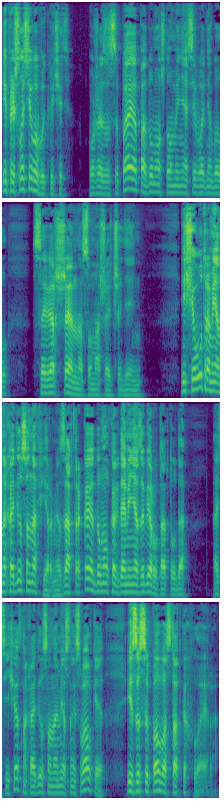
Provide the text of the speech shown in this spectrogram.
и пришлось его выключить. Уже засыпая, подумал, что у меня сегодня был совершенно сумасшедший день. Еще утром я находился на ферме. Завтракая, думал, когда меня заберут оттуда. А сейчас находился на местной свалке и засыпал в остатках флайера.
